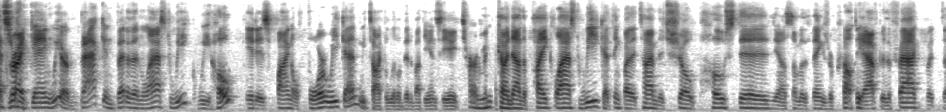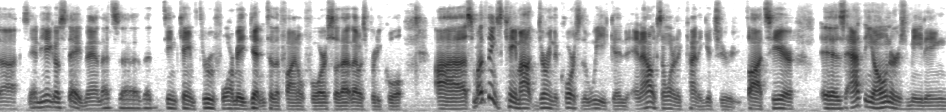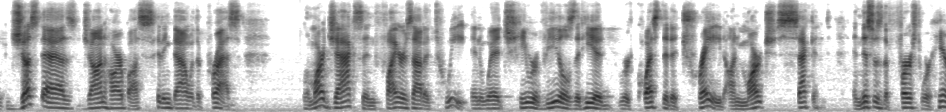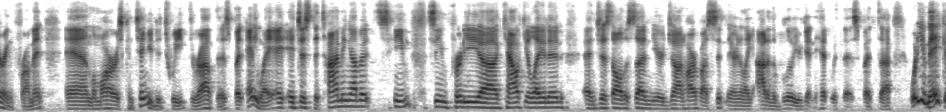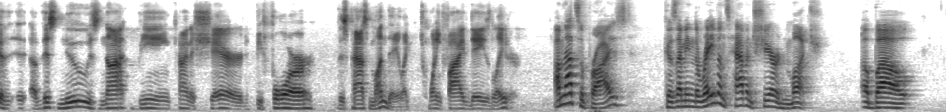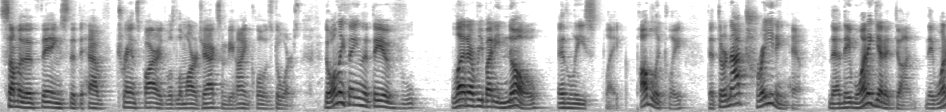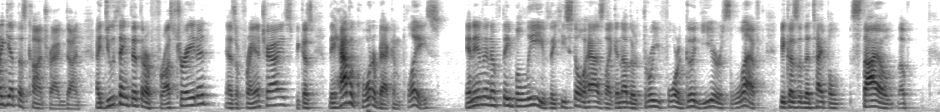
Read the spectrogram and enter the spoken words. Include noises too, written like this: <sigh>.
That's right, gang. We are back and better than last week. We hope it is Final Four weekend. We talked a little bit about the NCAA tournament coming down the pike last week. I think by the time the show posted, you know, some of the things were <laughs> probably after the fact. But uh, San Diego State, man, that's uh, that team came through for me, getting to the Final Four. So that that was pretty cool. Uh, some other things came out during the course of the week, and and Alex, I wanted to kind of get your thoughts here is at the owners meeting, just as John Harbaugh <laughs> sitting down with the press, Lamar Jackson fires out a tweet in which he reveals that he had requested a trade on March 2nd and this is the first we're hearing from it. And Lamar has continued to tweet throughout this. But anyway, it, it just the timing of it <laughs> seemed seemed pretty uh, calculated, and just all of a sudden you're John Harbaugh sitting there and like out of the blue you're getting hit with this. But uh, what do you make of, of this news not being kind of shared before this past Monday, like 25 days later? I'm not surprised because I mean the Ravens haven't shared much about some of the things that have transpired with Lamar Jackson behind closed doors. The only thing that they have let everybody know, at least like publicly, that they're not trading him. That they want to get it done. They want to get this contract done. I do think that they're frustrated as a franchise because they have a quarterback in place. And even if they believe that he still has like another three, four good years left because of the type of style of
